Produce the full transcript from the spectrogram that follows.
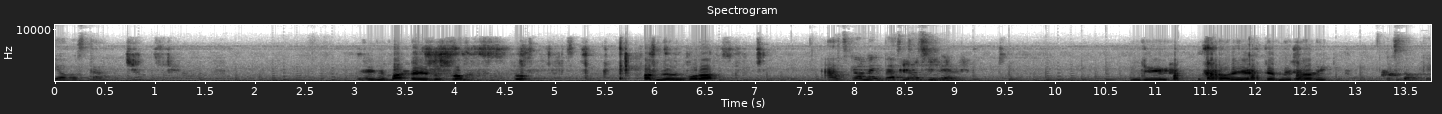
কি অবস্থা? এই যে বাসায় ঢুকলাম তো পাঞ্জাবি পরা। আজকে অনেক ব্যস্ত ছিলেন? জি sorry extremely sorry okay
